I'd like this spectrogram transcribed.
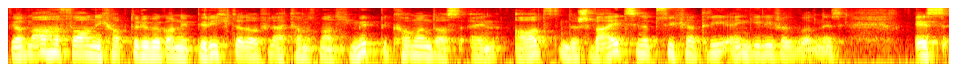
Wir haben auch erfahren, ich habe darüber gar nicht berichtet, aber vielleicht haben es manche mitbekommen, dass ein Arzt in der Schweiz in der Psychiatrie eingeliefert worden ist. Es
